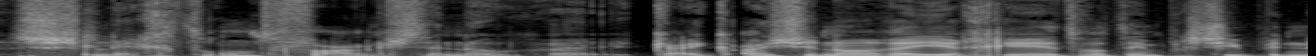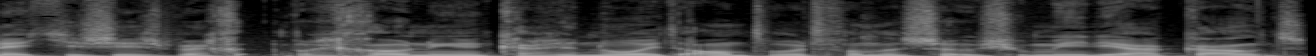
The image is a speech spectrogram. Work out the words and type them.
slechte ontvangst. En ook, eh, kijk, als je dan reageert, wat in principe netjes is bij, bij Groningen, krijg je nooit antwoord van de social media accounts.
